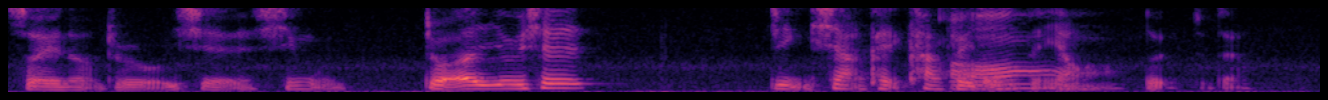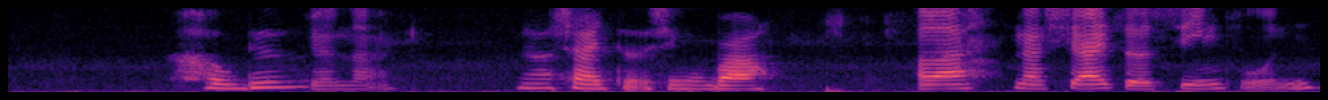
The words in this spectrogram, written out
所以呢，就有一些新闻，就呃有一些景象可以看非洲是怎样。哦对，就这样。好的，原来那下一则新闻吧。好啦，那下一则新闻，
